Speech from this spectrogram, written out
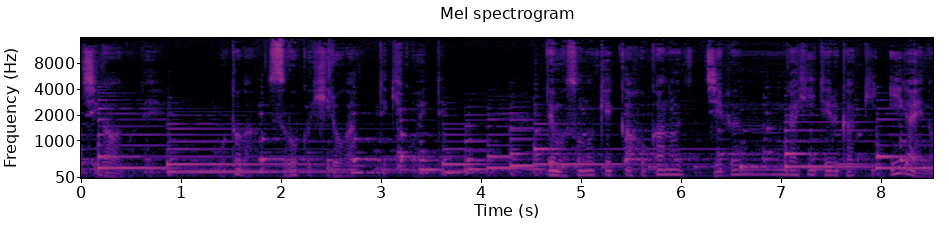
違うので音がすごく広がって聞こえてでもその結果他の自分が弾いている楽器以外の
